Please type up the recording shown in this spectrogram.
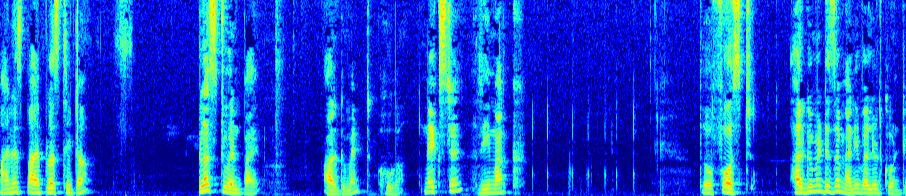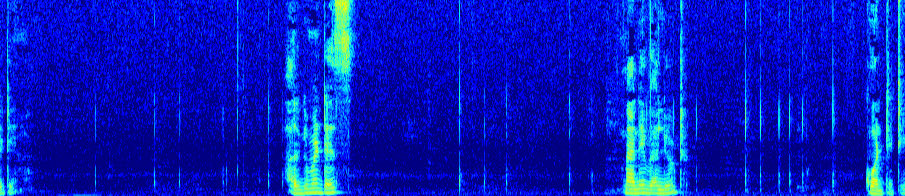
minus pi plus theta plus two n pi argument होगा नेक्स्ट है रीमार्क तो first argument is a many valued quantity argument इज many valued क्वांटिटी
